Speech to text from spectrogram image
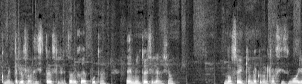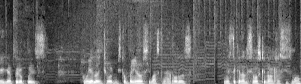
comentarios racistas y le gritaron hijo de puta en el minuto de silencio. No sé qué anda con el racismo y allá, pero pues, como ya lo han dicho mis compañeros y más que nada Roros, en este canal decimos que no al racismo.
